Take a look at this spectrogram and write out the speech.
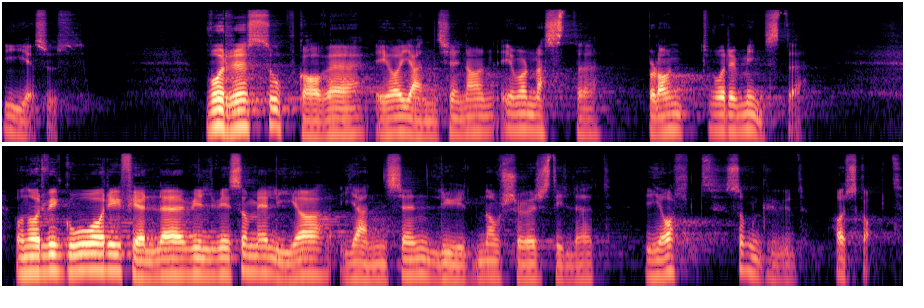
i Jesus. Vår oppgave er å gjenkjenne Han i vår neste, blant våre minste. Og når vi går i fjellet, vil vi som Elia gjenkjenne lyden av skjør stillhet i alt som Gud har skapt.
